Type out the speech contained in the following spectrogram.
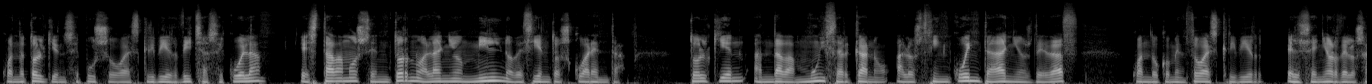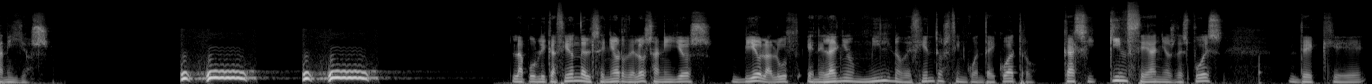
Cuando Tolkien se puso a escribir dicha secuela, estábamos en torno al año 1940. Tolkien andaba muy cercano a los 50 años de edad cuando comenzó a escribir El Señor de los Anillos. La publicación del Señor de los Anillos vio la luz en el año 1954, casi 15 años después de que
